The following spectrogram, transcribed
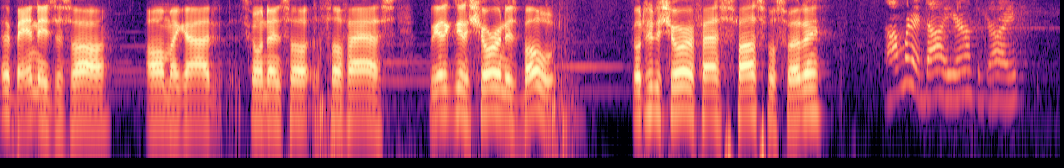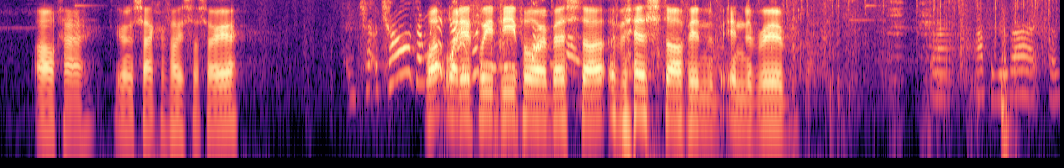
The band-aids I saw. Oh my god, it's going down so so fast. We gotta get ashore in this boat. Go to the shore as fast as possible, sweaty. I'm gonna die. You're gonna have to drive. Okay. You're gonna sacrifice us, are you? Ch- Charles, I'm What what if we depot our best Stop, stuff best stuff in the in the rib? Uh, Not to do that, cause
